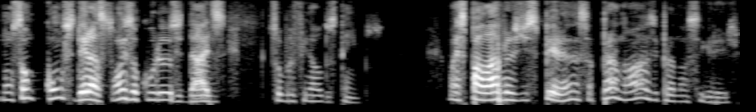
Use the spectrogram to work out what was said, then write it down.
não são considerações ou curiosidades sobre o final dos tempos, mas palavras de esperança para nós e para a nossa igreja.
